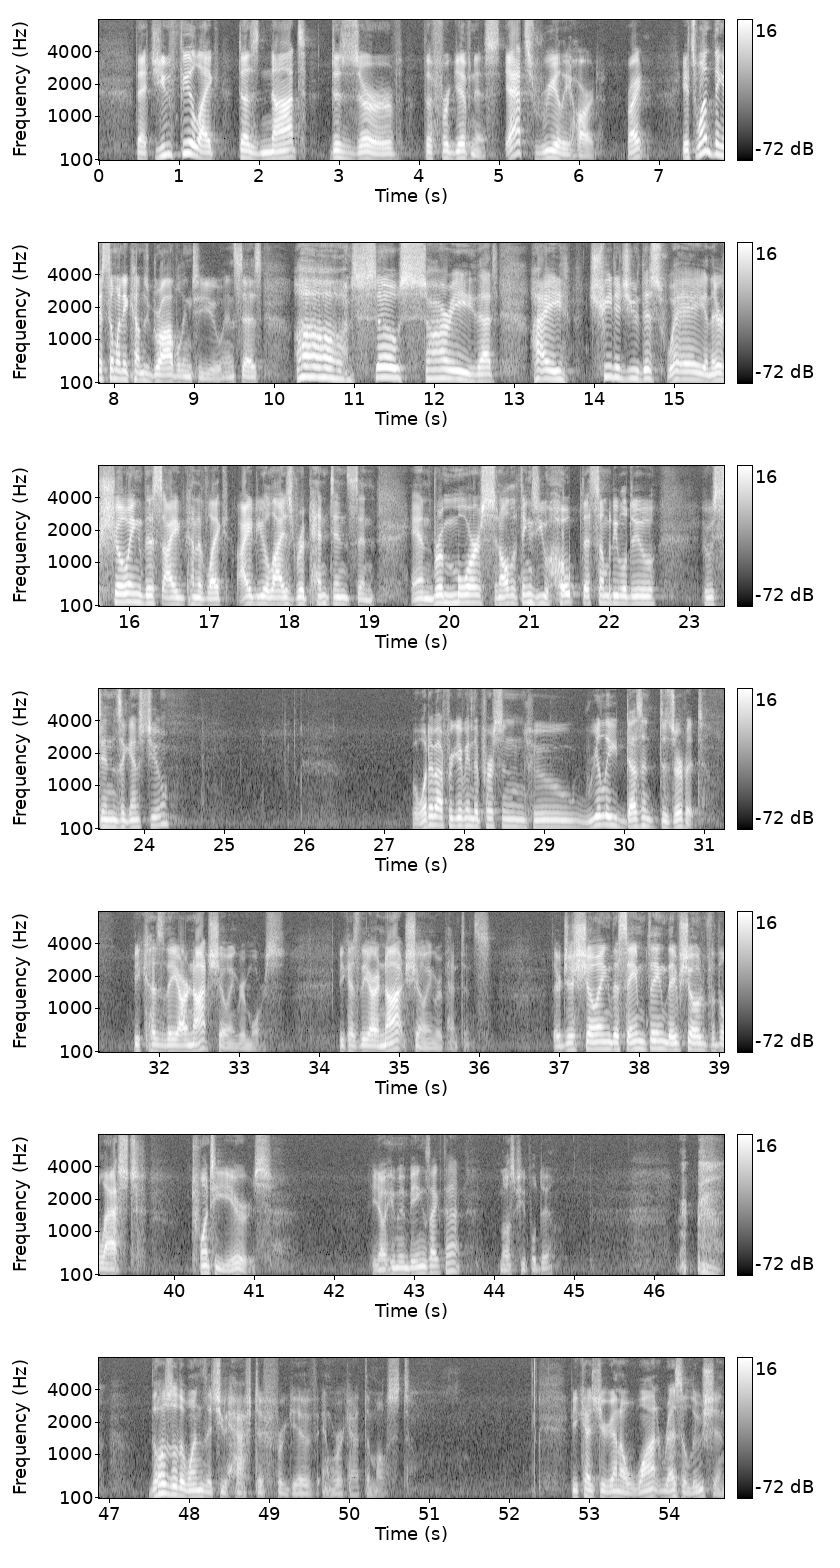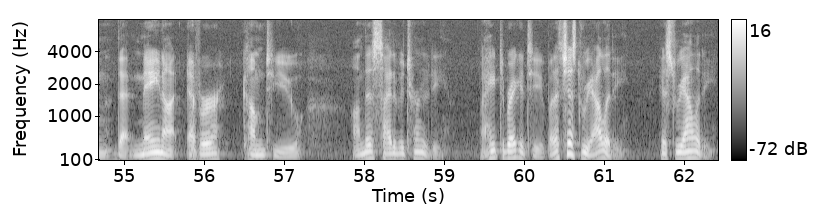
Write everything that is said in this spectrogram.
that you feel like does not deserve the forgiveness. That's really hard, right? It's one thing if somebody comes groveling to you and says, Oh, I'm so sorry that I treated you this way. And they're showing this I kind of like idealized repentance and, and remorse and all the things you hope that somebody will do who sins against you. But what about forgiving the person who really doesn't deserve it because they are not showing remorse, because they are not showing repentance? They're just showing the same thing they've showed for the last 20 years. You know human beings like that? Most people do. Those are the ones that you have to forgive and work at the most. Because you're going to want resolution that may not ever come to you on this side of eternity. I hate to break it to you, but it's just reality. It's reality.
